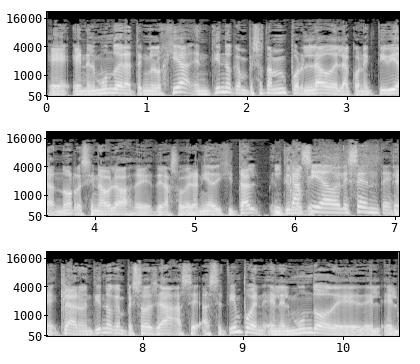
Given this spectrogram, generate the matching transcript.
eh, en el mundo de la tecnología? Entiendo que empezó también por el lado de la conectividad, ¿no? Recién hablabas de, de la soberanía digital. Y casi que- de adolescente. eh, claro, entiendo que empezó ya hace, hace tiempo en, en el mundo de- del el-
